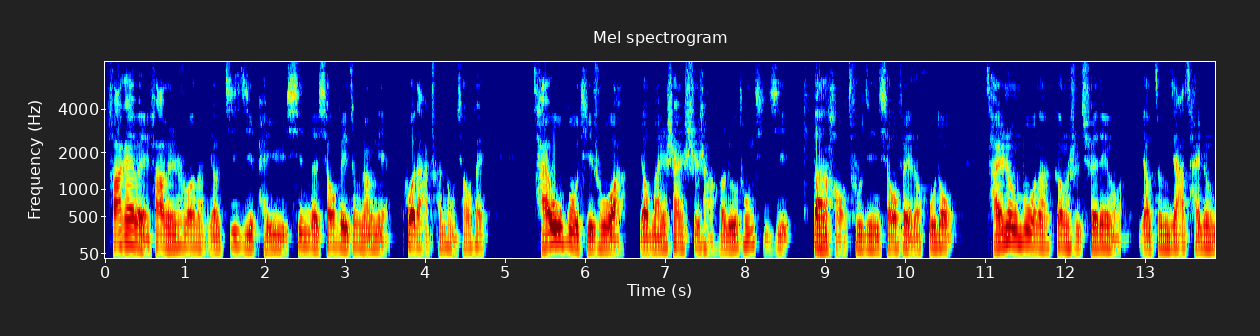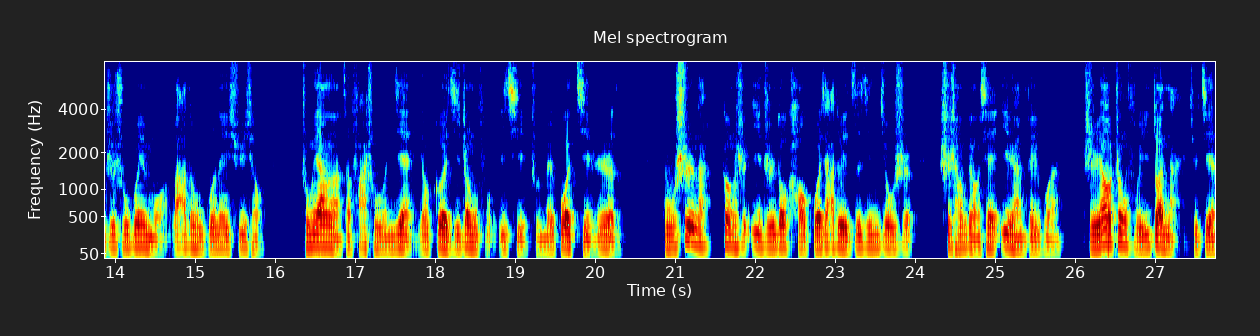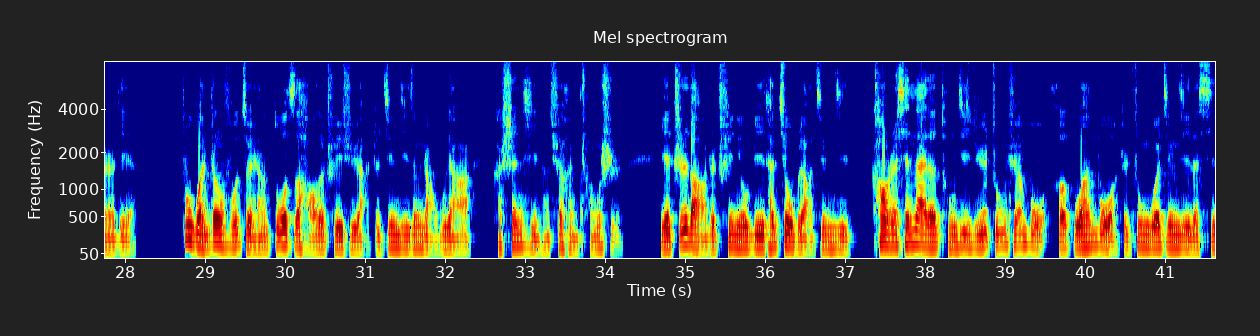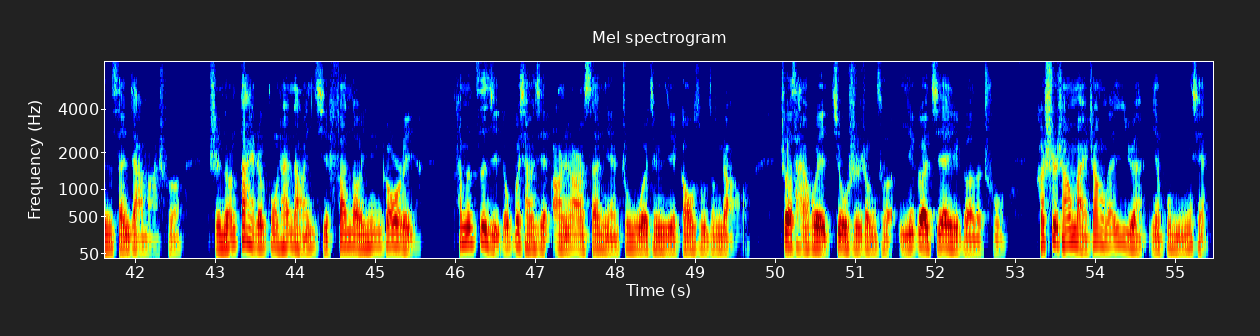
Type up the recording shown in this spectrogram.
发改委发文说呢，要积极培育新的消费增长点，扩大传统消费。财务部提出啊，要完善市场和流通体系，办好促进消费的互动。财政部呢，更是确定了要增加财政支出规模，拉动国内需求。中央啊，则发出文件，要各级政府一起准备过紧日子。股市呢，更是一直都靠国家队资金救市，市场表现依然悲观。只要政府一断奶，就接着跌。不管政府嘴上多自豪的吹嘘啊，这经济增长五点二，可身体呢却很诚实，也知道这吹牛逼它救不了经济。靠着现在的统计局、中宣部和国安部这中国经济的新三驾马车，只能带着共产党一起翻到阴沟里。他们自己都不相信2023年中国经济高速增长了，这才会救市政策一个接一个的出。可市场买账的意愿也不明显，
